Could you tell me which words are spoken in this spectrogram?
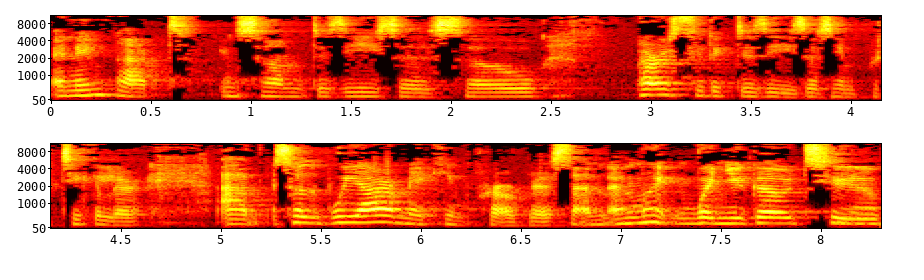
an impact in some diseases. So parasitic diseases in particular. Um, so we are making progress. And, and when, when you go to Yeah.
